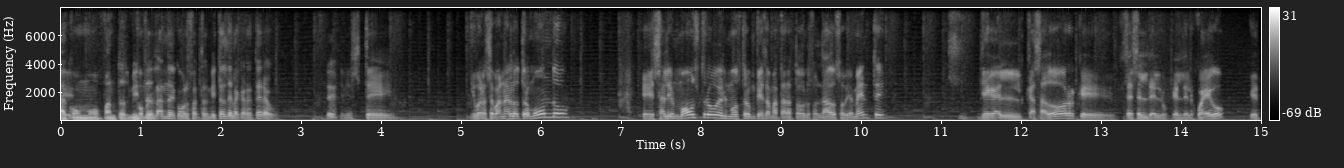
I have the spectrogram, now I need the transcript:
Ah, Sí. como fantasmitas. Como, el- como los fantasmitas de la carretera, güey. Sí. Este y bueno, se van al otro mundo. eh, sale un monstruo, el monstruo empieza a matar a todos los soldados, obviamente. Llega el cazador, que es el del, el del juego, que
